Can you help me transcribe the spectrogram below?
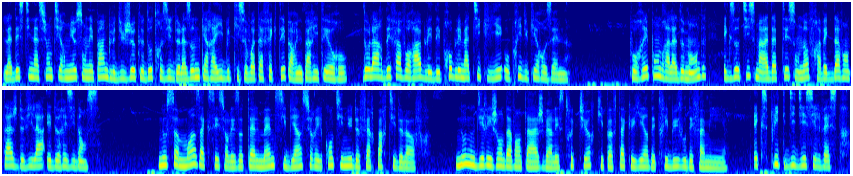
la destination tire mieux son épingle du jeu que d'autres îles de la zone Caraïbe qui se voient affectées par une parité euro, dollar défavorable et des problématiques liées au prix du kérosène. Pour répondre à la demande, Exotisme a adapté son offre avec davantage de villas et de résidences. Nous sommes moins axés sur les hôtels même si bien sûr ils continuent de faire partie de l'offre. Nous nous dirigeons davantage vers les structures qui peuvent accueillir des tribus ou des familles. Explique Didier Sylvestre.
